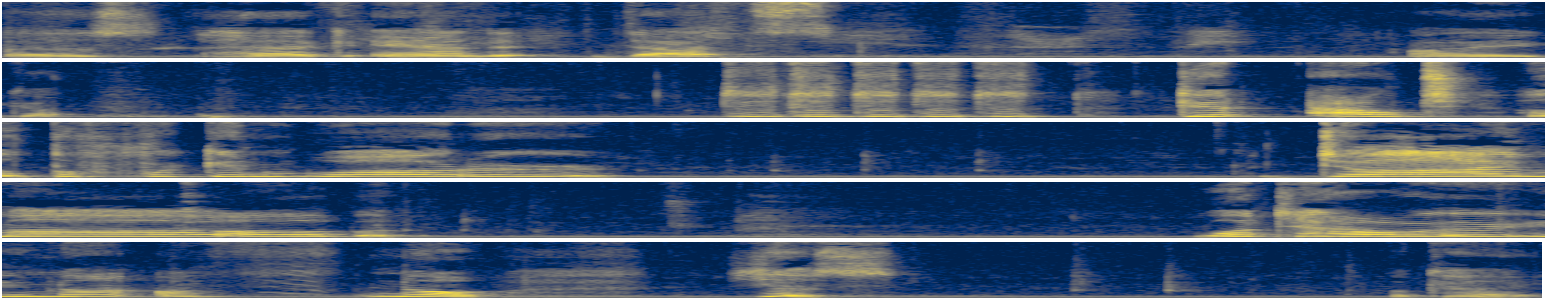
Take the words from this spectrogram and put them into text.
as heck, and that's. I got. Get out of the freaking water! Die, mob! What tower are you not on? No. Yes. Okay.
